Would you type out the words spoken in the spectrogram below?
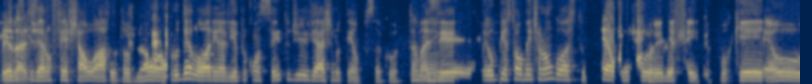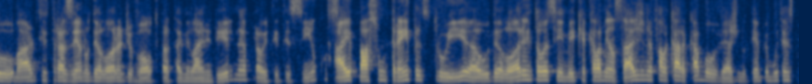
verdade. eles quiseram fechar o arco. Brown pro DeLorean ali, pro conceito de viagem no tempo, sacou? Também. Mas é, eu pessoalmente eu não gosto É um- como ele é feito, porque é o Marty trazendo o DeLorean de volta pra timeline dele, né, pra 85. Aí passa um trem pra destruir o DeLorean, então assim, meio que aquela mensagem, né, fala, cara, acabou, viagem no tempo é muita responsabilidade,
